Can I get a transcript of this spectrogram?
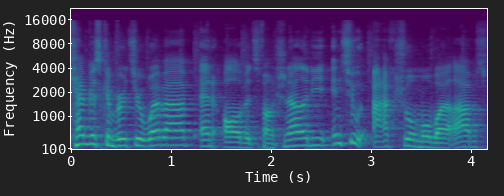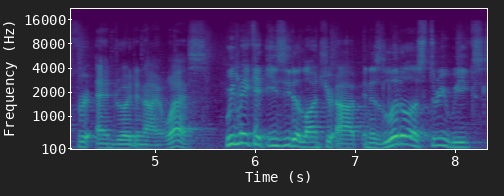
Canvas converts your web app and all of its functionality into actual mobile apps for Android and iOS. We make it easy to launch your app in as little as three weeks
